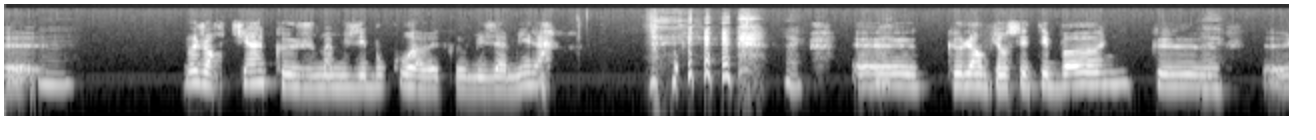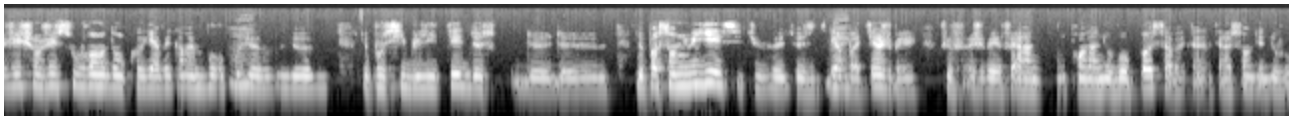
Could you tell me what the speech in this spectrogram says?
Euh, mm. Moi, j'en retiens que je m'amusais beaucoup avec euh, mes amis là. euh, que l'ambiance était bonne, que euh, j'ai changé souvent, donc il y avait quand même beaucoup de, de, de, possibilités de de de, de pas s'ennuyer, si tu veux, de se dire bah tiens je vais je, vais faire un, prendre un nouveau poste, ça va être intéressant, des nouveaux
